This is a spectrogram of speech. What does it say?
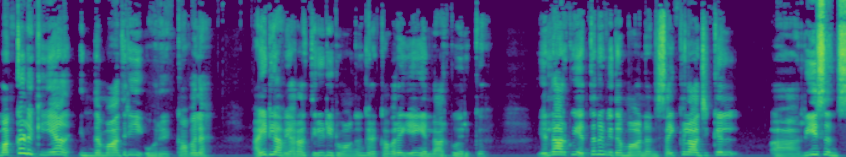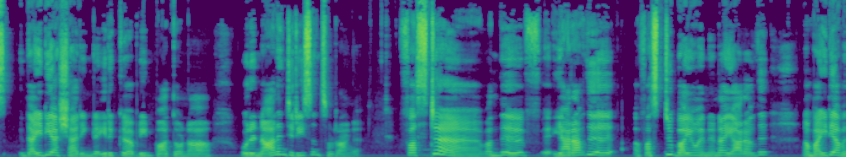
மக்களுக்கு ஏன் இந்த மாதிரி ஒரு கவலை? ஐடியாவை யாராவது திருடிடுவாங்கங்கிற கவரை ஏன் எல்லாருக்கும் இருக்குது எல்லாருக்கும் எத்தனை விதமான அந்த சைக்கலாஜிக்கல் ரீசன்ஸ் இந்த ஐடியா ஷேரிங்கில் இருக்குது அப்படின்னு பார்த்தோன்னா ஒரு நாலஞ்சு ரீசன் சொல்கிறாங்க ஃபஸ்ட்டு வந்து யாராவது ஃபஸ்ட்டு பயம் என்னென்னா யாராவது நம்ம ஐடியாவை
